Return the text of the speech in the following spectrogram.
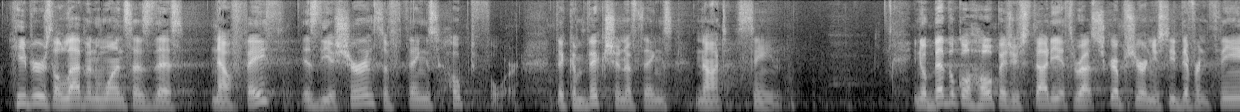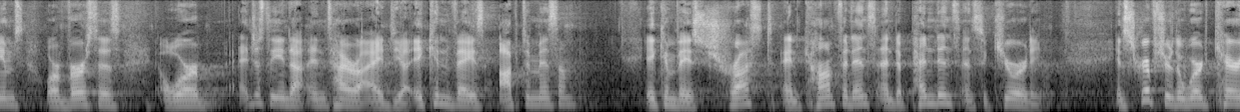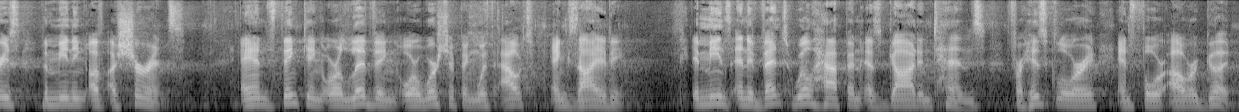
Hebrews 11:1 1 says this, "Now faith is the assurance of things hoped for, the conviction of things not seen." You know, biblical hope, as you study it throughout Scripture and you see different themes or verses or just the entire idea, it conveys optimism, it conveys trust and confidence and dependence and security. In Scripture, the word carries the meaning of assurance and thinking or living or worshiping without anxiety. It means an event will happen as God intends for His glory and for our good.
